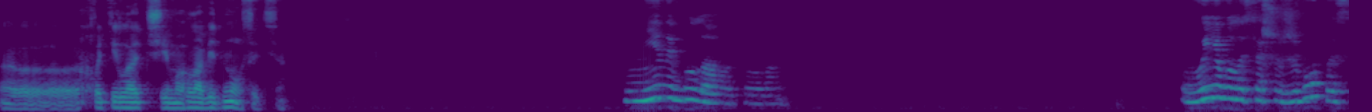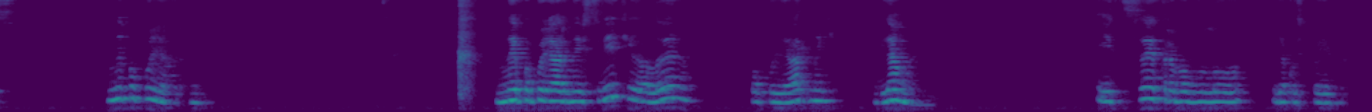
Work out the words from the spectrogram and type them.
е, хотіла чи могла відноситися? Ні, не була готова. Виявилося, що живопис непопулярний. Непопулярний в світі, але популярний для мене. І це треба було якось поєднати.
